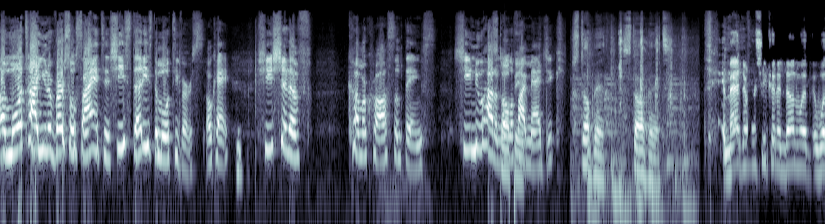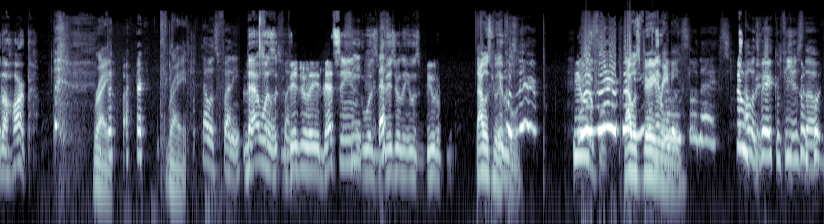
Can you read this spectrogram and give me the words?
a multi-universal scientist. She studies the multiverse. Okay, she should have come across some things. She knew how to Stop nullify it. magic. Stop it. Stop it. Imagine what she could have done with with a harp. Right. Right. That was funny. That was, funny. visually. That scene See, was visually. It was beautiful. That was really It cool. was Very, it was very pretty. That was very It Raimi. was so nice. I was very confused though,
